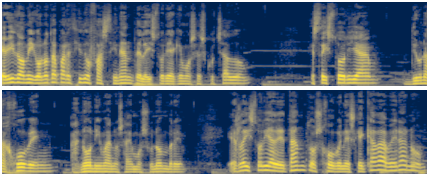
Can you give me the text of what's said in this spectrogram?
Querido amigo, ¿no te ha parecido fascinante la historia que hemos escuchado? Esta historia de una joven, anónima, no sabemos su nombre, es la historia de tantos jóvenes que cada verano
